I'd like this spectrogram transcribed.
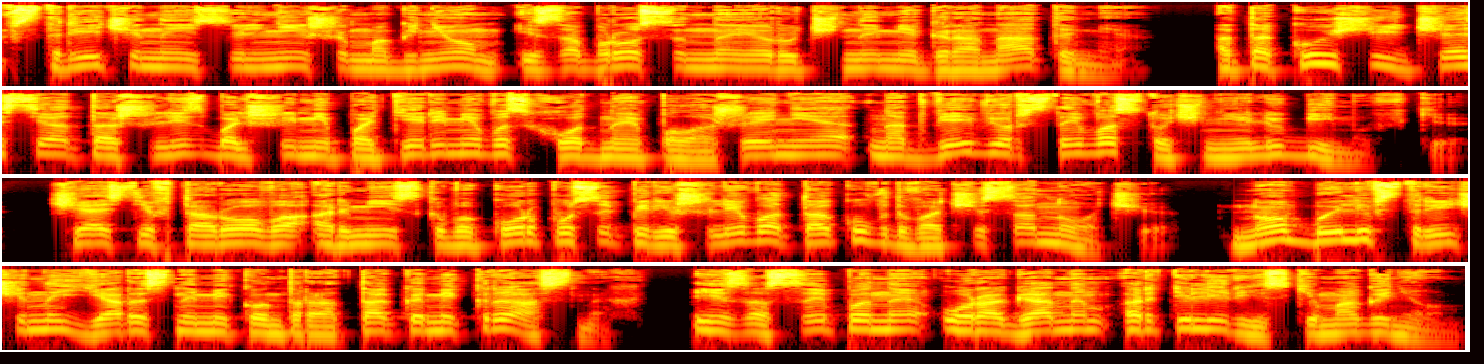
Встреченные сильнейшим огнем и забросанные ручными гранатами, атакующие части отошли с большими потерями в исходное положение на две версты восточнее Любимовки. Части второго армейского корпуса перешли в атаку в 2 часа ночи, но были встречены яростными контратаками красных и засыпаны ураганным артиллерийским огнем.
